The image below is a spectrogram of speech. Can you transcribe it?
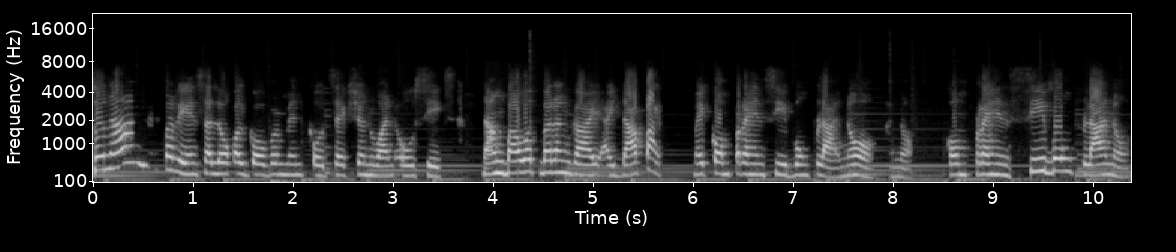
So naayon pa rin sa local government code section 106 na ang bawat barangay ay dapat may komprehensibong plano ano. Komprehensibong plano.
